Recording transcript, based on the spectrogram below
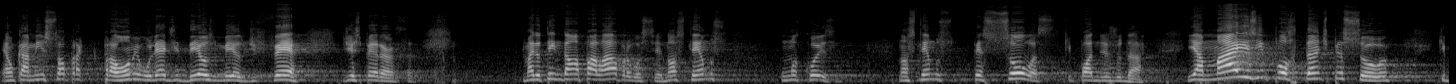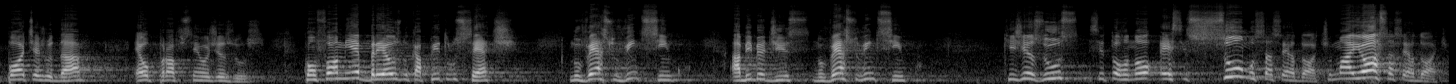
É um caminho só para homem e mulher de Deus mesmo, de fé, de esperança. Mas eu tenho que dar uma palavra para você. Nós temos uma coisa. Nós temos pessoas que podem nos ajudar. E a mais importante pessoa que pode te ajudar é o próprio Senhor Jesus. Conforme Hebreus, no capítulo 7, no verso 25, a Bíblia diz, no verso 25, que Jesus se tornou esse sumo sacerdote, o maior sacerdote,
